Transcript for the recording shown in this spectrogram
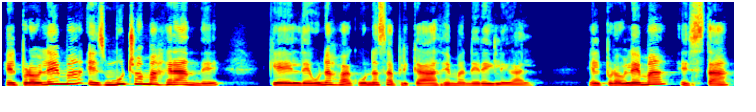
El problema es mucho más grande que el de unas vacunas aplicadas de manera ilegal. El problema está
